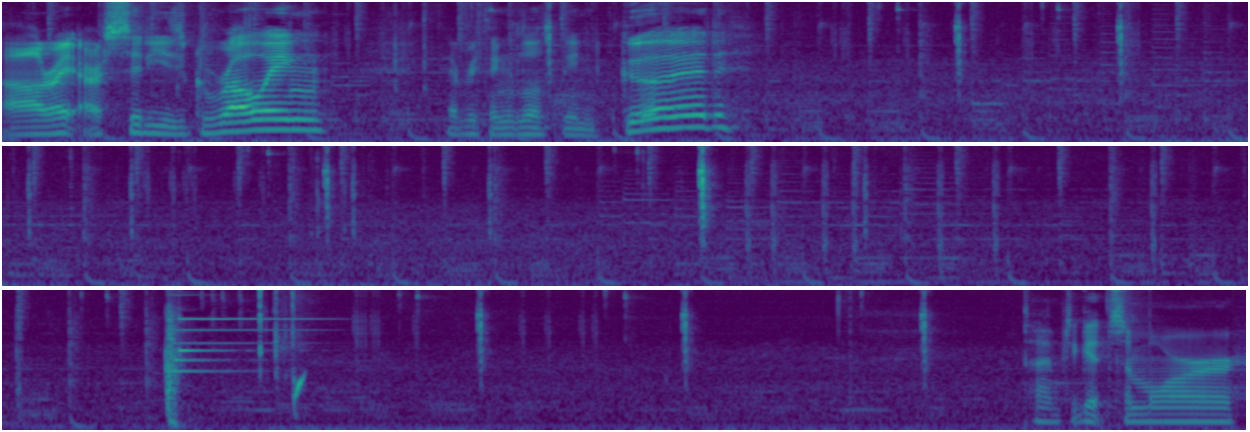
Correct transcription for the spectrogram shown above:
All right, our city is growing. Everything's looking good. Time to get some more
